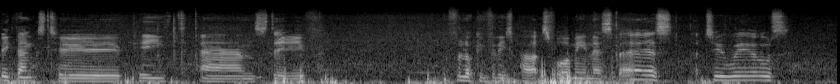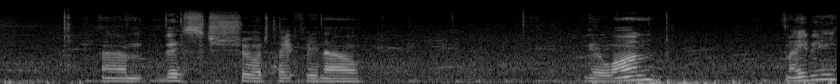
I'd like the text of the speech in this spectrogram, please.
big thanks to Pete and Steve for looking for these parts for me in their spares, the two wheels. Um, this should hopefully now go on, maybe.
